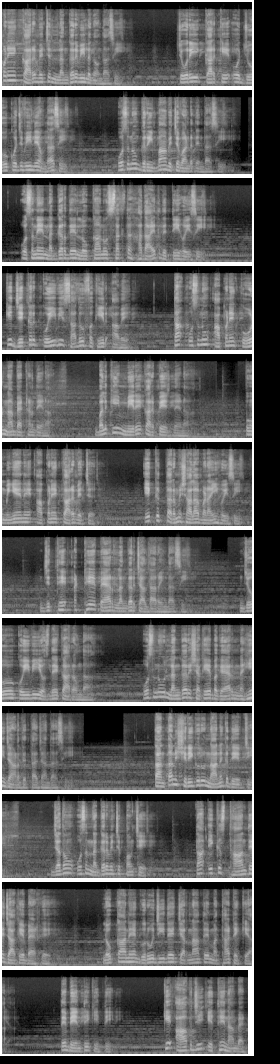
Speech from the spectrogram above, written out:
ਆਪਣੇ ਘਰ ਵਿੱਚ ਲੰਗਰ ਵੀ ਲਗਾਉਂਦਾ ਸੀ। ਚੋਰੀ ਕਰਕੇ ਉਹ ਜੋ ਕੁਝ ਵੀ ਲਿਆਉਂਦਾ ਸੀ ਉਸ ਨੂੰ ਗਰੀਬਾਂ ਵਿੱਚ ਵੰਡ ਦਿੰਦਾ ਸੀ। ਉਸ ਨੇ ਨਗਰ ਦੇ ਲੋਕਾਂ ਨੂੰ ਸਖਤ ਹਦਾਇਤ ਦਿੱਤੀ ਹੋਈ ਸੀ ਕਿ ਜੇਕਰ ਕੋਈ ਵੀ ਸਾਧੂ ਫਕੀਰ ਆਵੇ, ਤਾਂ ਉਸ ਨੂੰ ਆਪਣੇ ਕੋਲ ਨਾ ਬੈਠਣ ਦੇਣਾ, ਬਲਕਿ ਮੇਰੇ ਘਰ ਭੇਜ ਦੇਣਾ। ਭੂਮੀਏ ਨੇ ਆਪਣੇ ਘਰ ਵਿੱਚ ਇੱਕ ਧਰਮਸ਼ਾਲਾ ਬਣਾਈ ਹੋਈ ਸੀ। ਜਿੱਥੇ ਅੱਠੇ ਪੈਰ ਲੰਗਰ ਚੱਲਦਾ ਰਹਿੰਦਾ ਸੀ। ਜੋ ਕੋਈ ਵੀ ਉਸ ਦੇ ਘਰ ਆਉਂਦਾ ਉਸ ਨੂੰ ਲੰਗਰ ਛਕੇ ਬਗੈਰ ਨਹੀਂ ਜਾਣ ਦਿੱਤਾ ਜਾਂਦਾ ਸੀ। ਧੰਨ ਧੰਨ ਸ੍ਰੀ ਗੁਰੂ ਨਾਨਕ ਦੇਵ ਜੀ, ਜਦੋਂ ਉਸ ਨਗਰ ਵਿੱਚ ਪਹੁੰਚੇ, ਤਾਂ ਇੱਕ ਸਥਾਨ ਤੇ ਜਾ ਕੇ ਬੈਠ ਗਏ। ਲੋਕਾਂ ਨੇ ਗੁਰੂ ਜੀ ਦੇ ਚਰਨਾਂ ਤੇ ਮੱਥਾ ਟੇਕਿਆ ਤੇ ਬੇਨਤੀ ਕੀਤੀ ਕਿ ਆਪ ਜੀ ਇੱਥੇ ਨਾ ਬੈਠ।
